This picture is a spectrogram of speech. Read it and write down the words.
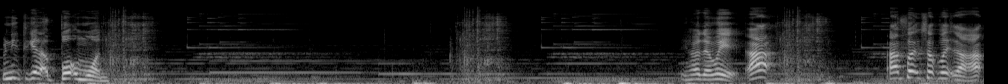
we need to get that bottom one. Hold on, wait. Ah! That flicks up like that.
